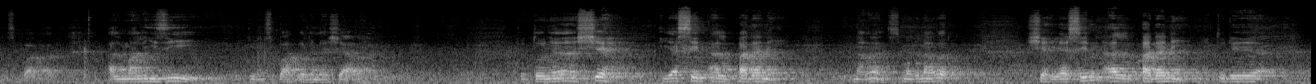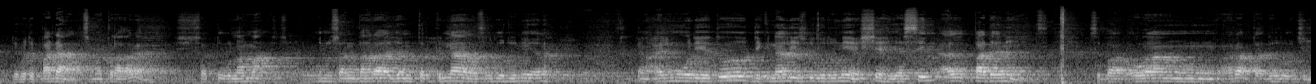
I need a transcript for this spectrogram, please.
Nisbah Al-Malizi Itu nisbah ke Malaysia. Contohnya Syekh Yasin Al-Padani Nak kan? Semua kenal ke? Syekh Yasin Al-Padani Itu dia daripada Padang, Sumatera kan? Satu ulama Nusantara yang terkenal seluruh dunia lah Yang ilmu dia tu dikenali seluruh dunia. Syekh Yasin Al-Padani. Sebab orang Arab tak ada ruji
